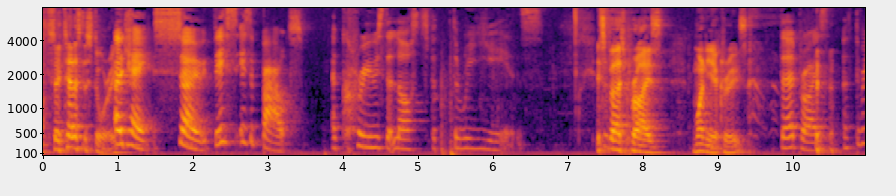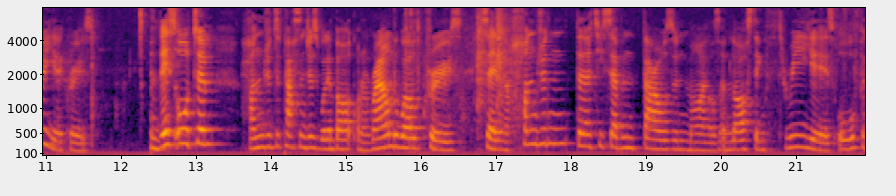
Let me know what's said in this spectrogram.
So tell us the story. Okay, so this is about a cruise that lasts for three years. It's first prize, one year cruise. Third prize, a three year cruise. And this autumn, hundreds of passengers will embark on a round the world cruise, sailing 137,000 miles and lasting three years, all for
